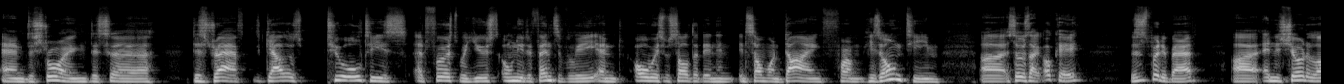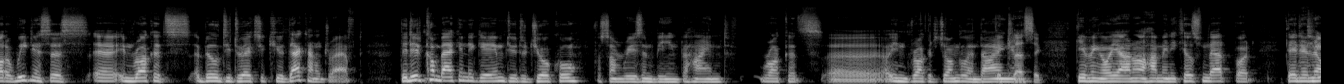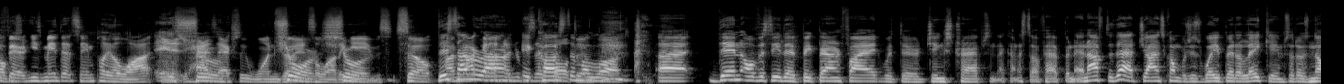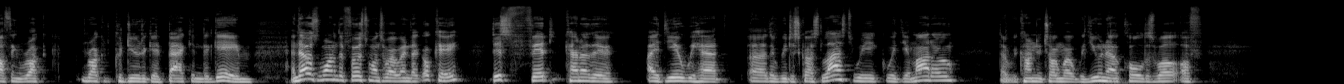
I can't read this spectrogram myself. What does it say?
and destroying this uh, this draft. Galio's two ultis at first were used only defensively and always resulted in in someone dying from his own team. Uh, so it's like, okay, this is pretty bad. Uh, and it showed a lot of weaknesses uh, in Roccat's ability to execute that kind of draft. They did come back in the game due to Djoko for some reason being behind Roccat's uh, in Roccat's jungle and dying, and classic. giving away I don't know how many kills from that, but they didn't. To be fair, he's made that same play a lot, and It's it has true. actually won Sure, Giants a lot sure. of games. So This I'm time not around, it 100% cost fault them a lot. Uh, then obviously the big Baron fight with their Jinx traps and that kind of stuff happened. And after that, Giants comp was just way better late game, so there was nothing Rock, Roccat could do to get back in the game. And that was one of the first ones where I went like, okay, this fit kind of the idea we had uh, that we discussed last week with Yamato, that we're currently talking about with you now, Kold as well, of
